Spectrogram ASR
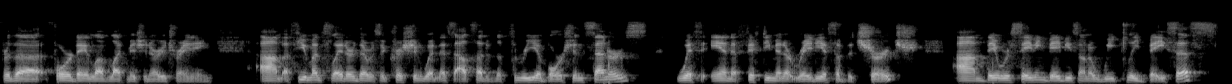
for the four day Love Life missionary training. Um, a few months later, there was a Christian witness outside of the three abortion centers within a 50 minute radius of the church. Um, they were saving babies on a weekly basis.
